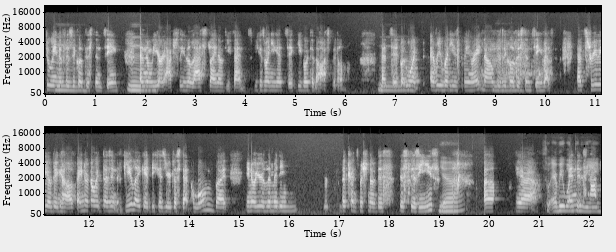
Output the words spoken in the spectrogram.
doing the Mm. physical distancing Mm. and then we are actually the last line of defense because when you get sick you go to the hospital that's it but what everybody is doing right now physical Yeah. distancing that's that's really a big help i know it doesn't feel like it because you're just at home but you know you're limiting the transmission of this this disease Yeah. yeah So everyone and can really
